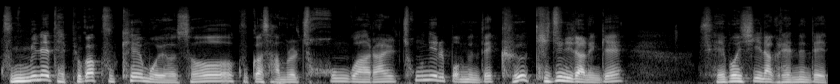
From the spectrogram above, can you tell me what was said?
국민의 대표가 국회에 모여서 국가 사무를 총괄할 총리를 뽑는데 그 기준이라는 게 세 번씩이나 그랬는데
